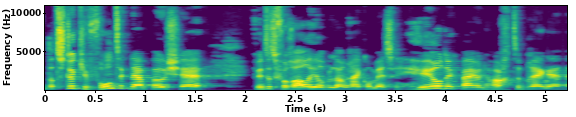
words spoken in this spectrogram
dat stukje vond ik na een poosje. Hè. Ik vind het vooral heel belangrijk om mensen heel dicht bij hun hart te brengen.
